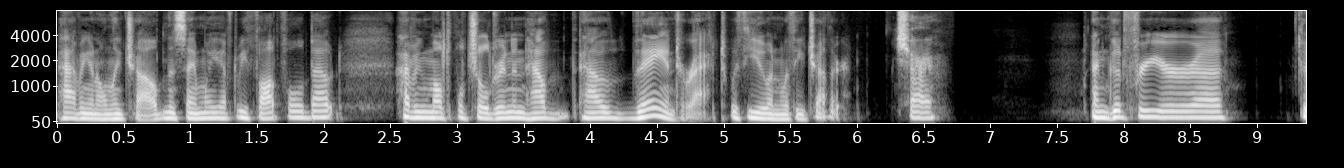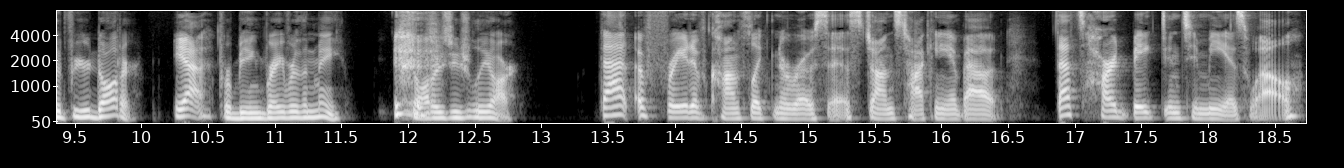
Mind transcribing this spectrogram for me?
having an only child in the same way you have to be thoughtful about having multiple children and how how they interact with you and with each other. Sure. And good for your uh, good for your daughter. Yeah. For being braver than me. Daughters usually are that afraid of conflict neurosis John's talking about, that's hard baked into me as well,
